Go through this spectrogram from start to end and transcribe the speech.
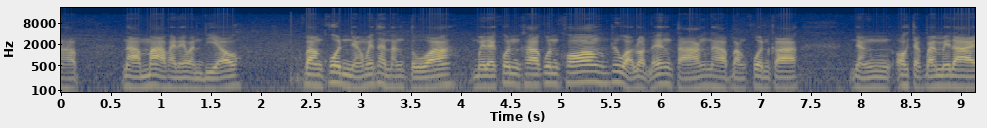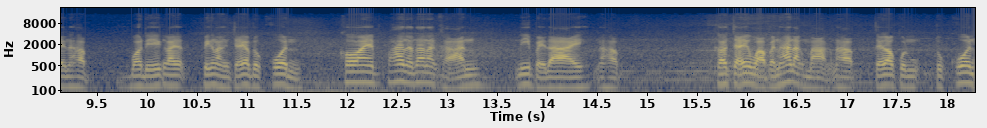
นะครับน้ำมาภายในวันเดียว บางคนยังไม่ทันทั้งตัว ไม่ได้ค้นคาค้นคล้องหรือว่าหลอดอะไรต่างๆนะครับ บางคนก็ยังออกจากบ้านไม่ได้นะครับบอดี้ก็เป็นกำลังใจกับทุกคนขอให้ผ่านสถานการณ์นี้ไปได้นะครับ เข้าใจว่าปัญหาหนักมากนะครับ แต่เราคนทุกคน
